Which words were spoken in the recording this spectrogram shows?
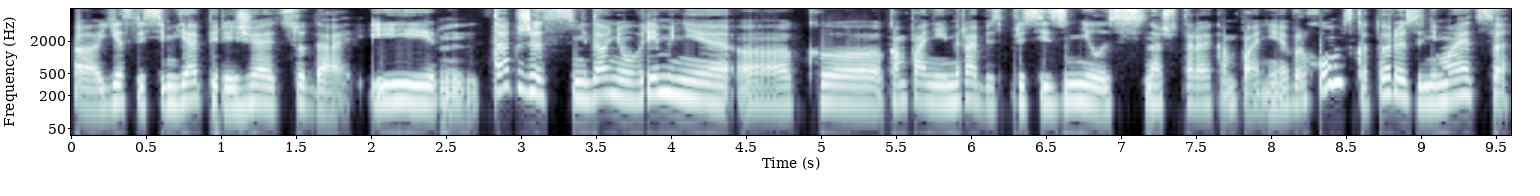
А, если семья переезжает сюда. И также с недавнего времени а, к компании Мирабис присоединилась наша вторая компания Everhomes, которая занимается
